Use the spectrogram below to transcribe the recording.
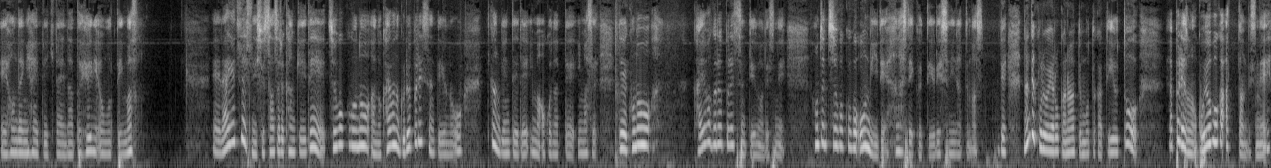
えー、本題に入っていきたいなというふうに思っています。えー、来月ですね出産する関係で中国語のあの会話のグループレッスンっていうのを期間限定で今行っています。でこの会話グループレッスンっていうのはですね本当に中国語オンリーで話していくっていうレッスンになってます。でなんでこれをやろうかなって思ったかっていうとやっぱりそのご要望があったんですね。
